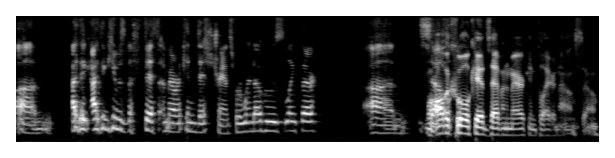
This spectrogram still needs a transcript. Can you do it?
Um, I think I think he was the fifth American this transfer window who was linked there. Um, so Well, all the cool kids have an American player now, so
